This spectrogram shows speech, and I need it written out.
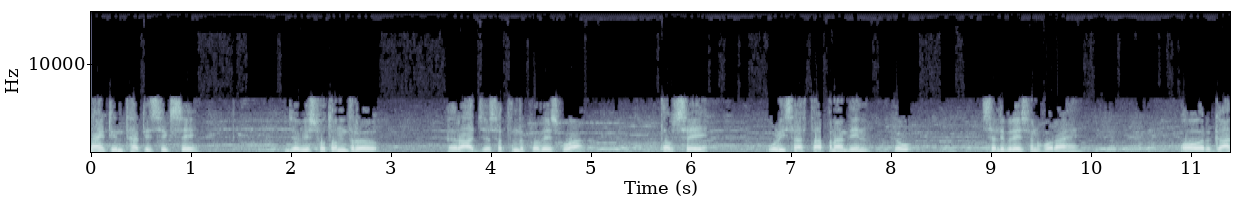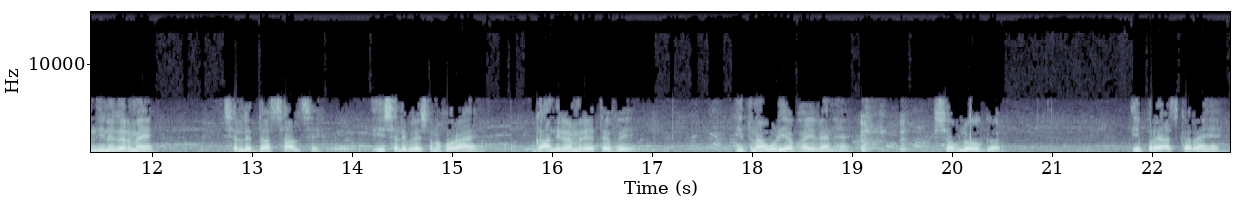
1936 से जब ये स्वतंत्र राज्य, स्वतंत्र प्रदेश हुआ, तब से उड़ीसा स्थापना दिन का सेलिब्रेशन हो रहा है। और गांधीनगर में छले 10 साल से ये सेलिब्रेशन हो रहा है। गांधीनगर में रहते हुए जितना उड़िया भाई बहन हैं, सब लोग ये प्रयास कर रहे हैं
